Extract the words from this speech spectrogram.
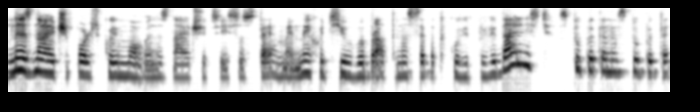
не знаючи польської мови, не знаючи цієї системи, не хотів би брати на себе таку відповідальність, вступити, не вступити,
